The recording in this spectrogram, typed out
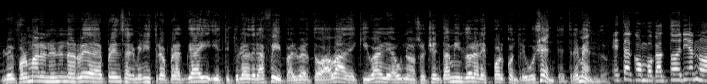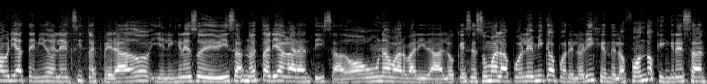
Lo informaron en una rueda de prensa el ministro Pratgay y el titular de la FIP, Alberto Abad, equivale a unos 80 mil dólares por contribuyente. Tremendo. Esta convocatoria no habría tenido el éxito esperado y el ingreso de divisas no estaría garantizado. Una barbaridad. Lo que se suma a la polémica por el origen de los fondos que ingresan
